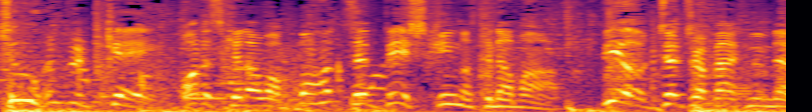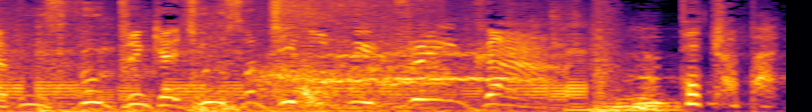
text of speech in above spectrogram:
200 के और इसके अलावा बहुत से बेशकीमत इनाम पियो टेट्रा पैक में महफूज फ्रूट ड्रिंक या जूस और जीतो अपनी ड्रीम का। Tetra Pak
